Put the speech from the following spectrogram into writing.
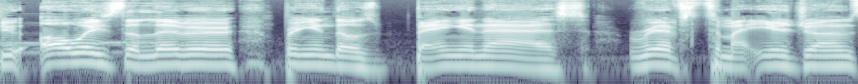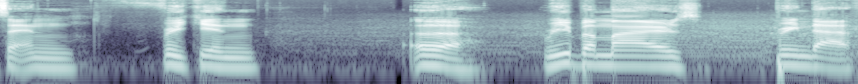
You always deliver, bringing those banging ass riffs to my eardrums and freaking, uh, Reba Meyers, bring that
